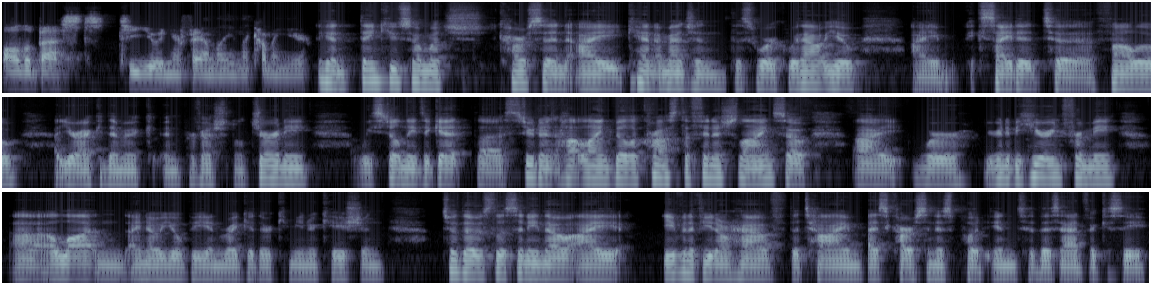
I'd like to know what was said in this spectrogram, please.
all the best to you and your family in the coming year. Again, thank you so much, Carson. I can't imagine this work without you. I'm excited to follow your academic and professional journey. We still need to get the student hotline bill across the finish line, so I we're you're going to be hearing from me uh, a lot, and I know you'll be in regular communication. To those listening, though, I even if you don't have the time as Carson has put into this advocacy,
